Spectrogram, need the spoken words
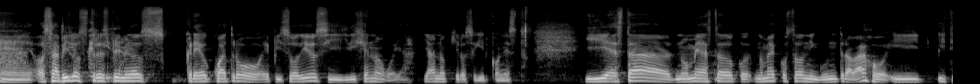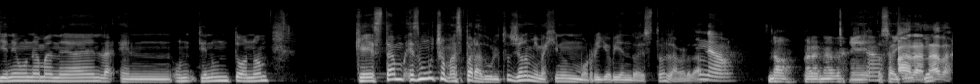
Eh, o sea, vi los tres primeros, creo, cuatro episodios y dije, no, güey, ya, ya no quiero seguir con esto. Y esta no me ha estado, no me ha costado ningún trabajo y, y tiene una manera, en la- en un- tiene un tono que está, es mucho más para adultos. Yo no me imagino un morrillo viendo esto, la verdad. No. No, para nada. Eh, No. o sea, yo- Para yo- nada.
